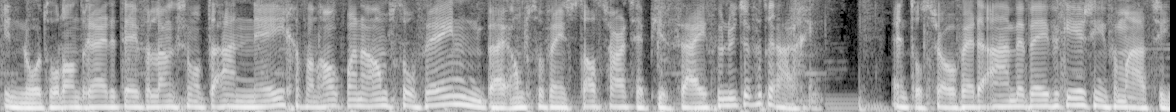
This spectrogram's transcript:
In Noord-Holland rijdt het even langzaam op de A9 van Alkmaar naar Amstelveen. Bij Amstelveen Stadshart heb je 5 minuten vertraging. En tot zover de ANWB Verkeersinformatie.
